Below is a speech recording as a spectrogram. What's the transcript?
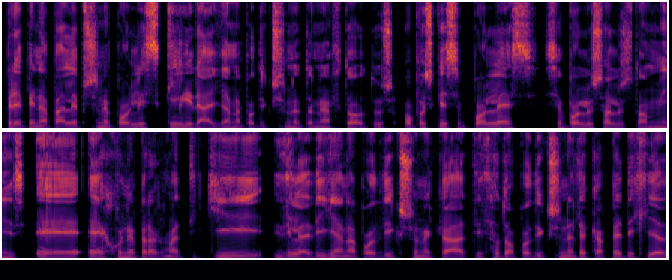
Πρέπει να παλέψουν πολύ σκληρά για να αποδείξουν τον εαυτό τους. Όπως και σε, πολλές, σε πολλούς άλλους τομείς. Ε, έχουν πραγματική. Δηλαδή, για να αποδείξουν κάτι, θα το αποδείξουν 15.000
